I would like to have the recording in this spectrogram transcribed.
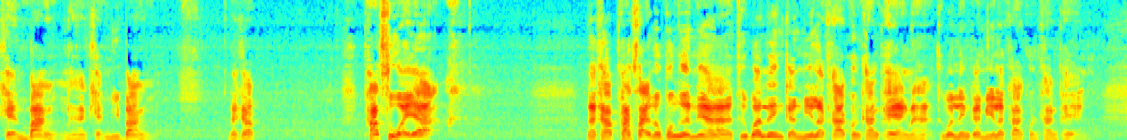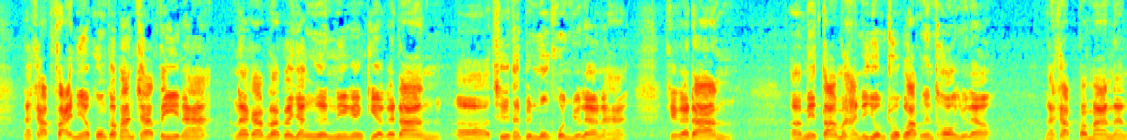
แขนบ้างนะฮะแขนมีบ้างนะครับพระสวยอะ่ะนะครับผ้าใส่หลวงพ่อเงินเนี่ยถือว่าเล่นกันมีราคาค่อนข้างแพงนะฮะถือว่าเล่นกันมีราคาค่อนข้างแพงนะครับ สายเหนียวคงกระพันชาตีนะฮะ นะครับ แล้วก็ยังเงินนี่กันเกี่ยวกับด้านชื่อท่านเป็นมงคลอยู่แล้วนะฮะเกี่ยวกับด้านเมตตามหานิยมโชคลาภเงินทองอยู่แล้วนะครับ ประมาณนั้น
